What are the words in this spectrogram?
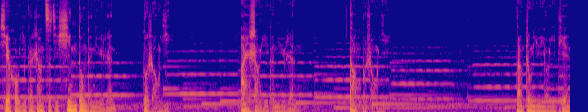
邂逅一个让自己心动的女人，不容易；爱上一个女人，更不容易。当终于有一天，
